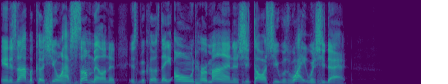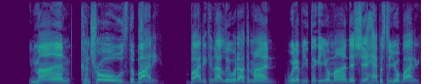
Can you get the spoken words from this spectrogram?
And it's not because she don't have some melanin, it's because they owned her mind and she thought she was white when she died. Mind controls the body. Body cannot live without the mind. Whatever you think in your mind, that shit happens to your body.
